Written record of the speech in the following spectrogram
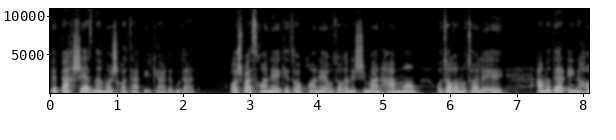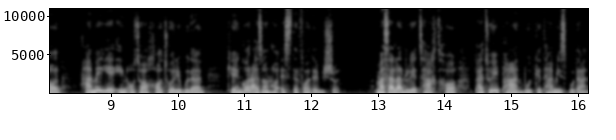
به بخشی از نمایشگاه تبدیل کرده بودند. آشپزخانه، کتابخانه، اتاق نشیمن، حمام، اتاق مطالعه اما در این حال همه این اتاقها طوری بودند که انگار از آنها استفاده می‌شد. مثلا روی تختها پتوی پهن بود که تمیز بودند.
